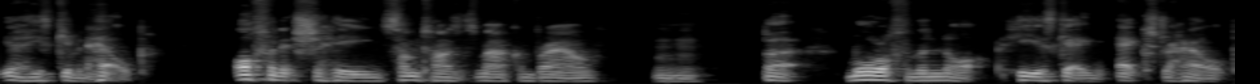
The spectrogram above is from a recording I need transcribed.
yeah he's given help. Often it's Shaheen, sometimes it's Malcolm Brown, Mhm. but more often than not, he is getting extra help.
